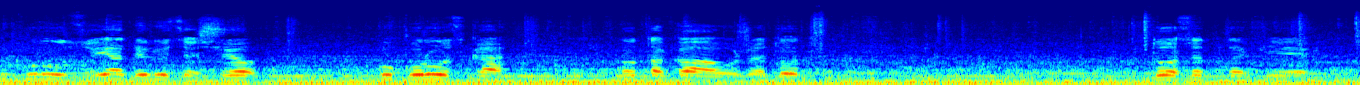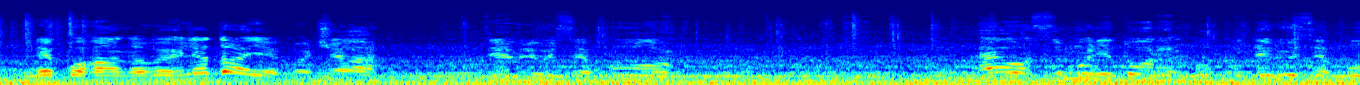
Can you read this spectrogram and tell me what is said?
кукурудзу. Я дивлюся, що кукурудзка ну така вже тут досить таки непогано виглядає, хоча дивлюся по EOS моніторингу, подивлюся по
